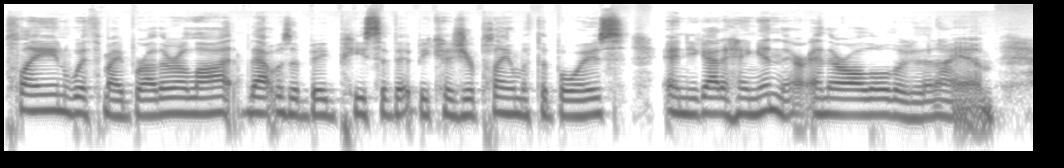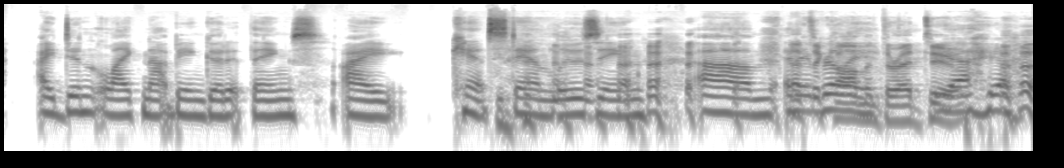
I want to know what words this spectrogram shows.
playing with my brother a lot, that was a big piece of it because you're playing with the boys and you got to hang in there and they're all older than I am. I didn't like not being good at things. I can't stand losing. Um, and That's it a really, common thread too. Yeah, yeah.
